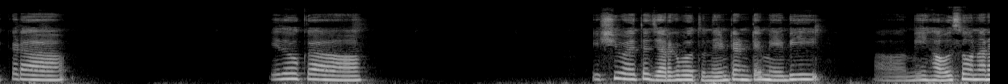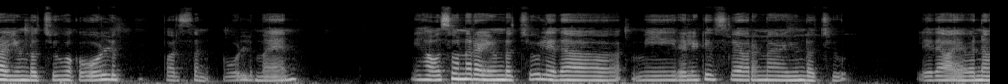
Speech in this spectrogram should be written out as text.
ఇక్కడ ఏదో ఒక ఇష్యూ అయితే జరగబోతుంది. ఏంటంటే మేబీ మీ హౌస్ ఓనర్ అయి ఉండొచ్చు ఒక ఓల్డ్ పర్సన్ ఓల్డ్ మ్యాన్. మీ హౌస్ ఓనర్ అయి ఉండొచ్చు లేదా మీ రిలేటివ్స్లో ఎవరైనా అయి ఉండొచ్చు లేదా ఏమైనా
